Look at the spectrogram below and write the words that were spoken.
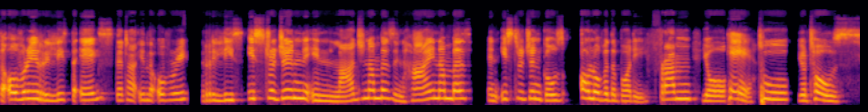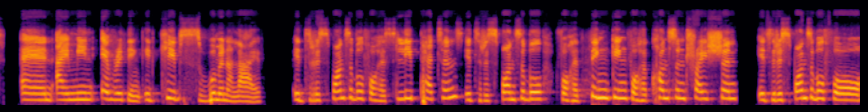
The ovary release the eggs that are in the ovary release estrogen in large numbers, in high numbers, and estrogen goes all over the body from your hair to your toes. And I mean everything. It keeps women alive. It's responsible for her sleep patterns. It's responsible for her thinking, for her concentration. It's responsible for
